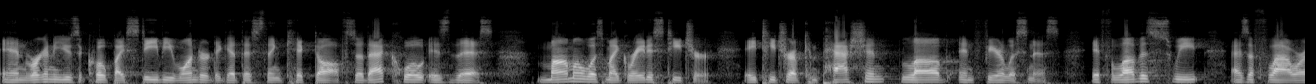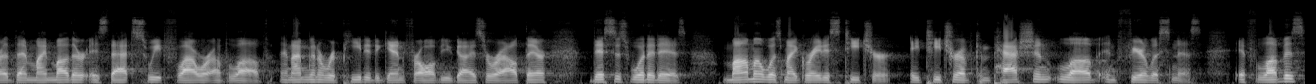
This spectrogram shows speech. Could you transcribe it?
And we're going to use a quote by Stevie Wonder to get this thing kicked off. So that quote is this Mama was my greatest teacher, a teacher of compassion, love, and fearlessness. If love is sweet as a flower, then my mother is that sweet flower of love. And I'm going to repeat it again for all of you guys who are out there. This is what it is Mama was my greatest teacher, a teacher of compassion, love, and fearlessness. If love is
